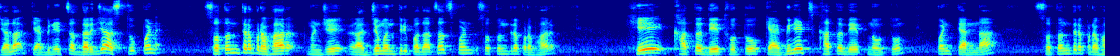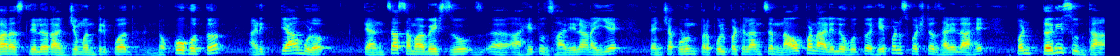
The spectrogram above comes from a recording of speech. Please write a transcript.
ज्याला कॅबिनेटचा दर्जा असतो पण स्वतंत्र प्रभार म्हणजे राज्यमंत्रीपदाचाच पण स्वतंत्र प्रभार. हे खातं देत होतो कॅबिनेट खातं देत नव्हतो पण त्यांना स्वतंत्र प्रभार असलेलं राज्यमंत्रीपद नको होतं आणि त्यामुळं त्यांचा समावेश जो आहे तो झालेला नाही आहे त्यांच्याकडून प्रफुल्ल पटेलांचं नाव पण आलेलं होतं हे पण स्पष्ट झालेलं आहे. पण तरीसुद्धा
